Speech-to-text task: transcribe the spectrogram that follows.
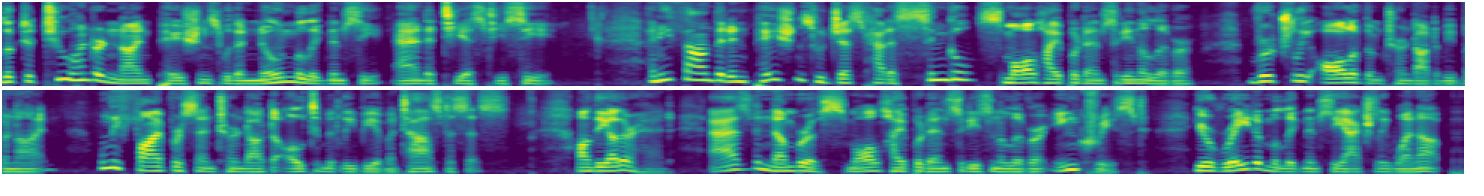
looked at 209 patients with a known malignancy and a TSTC and he found that in patients who just had a single small hypodensity in the liver, virtually all of them turned out to be benign. Only 5% turned out to ultimately be a metastasis. On the other hand, as the number of small hypodensities in the liver increased, your rate of malignancy actually went up,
